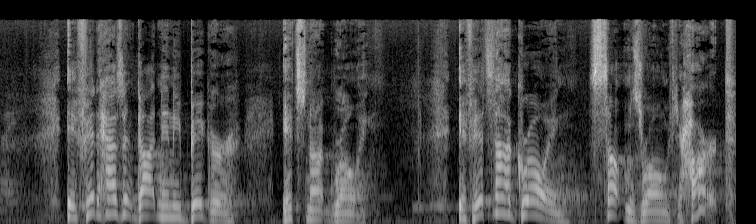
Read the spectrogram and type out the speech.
Right. If it hasn't gotten any bigger, it's not growing. If it's not growing, something's wrong with your heart.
